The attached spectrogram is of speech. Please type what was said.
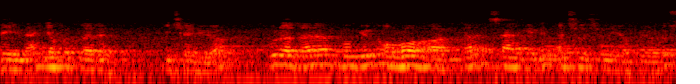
değinen yapıtları içeriyor. Burada bugün Oho Art'ta serginin açılışını yapıyoruz.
